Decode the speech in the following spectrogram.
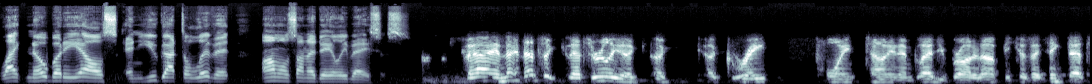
like nobody else, and you got to live it almost on a daily basis. Yeah, and that, that's a that's really a, a, a great point, Tony, and I'm glad you brought it up because I think that's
